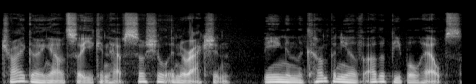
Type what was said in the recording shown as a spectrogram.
try going out so you can have social interaction. Being in the company of other people helps.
